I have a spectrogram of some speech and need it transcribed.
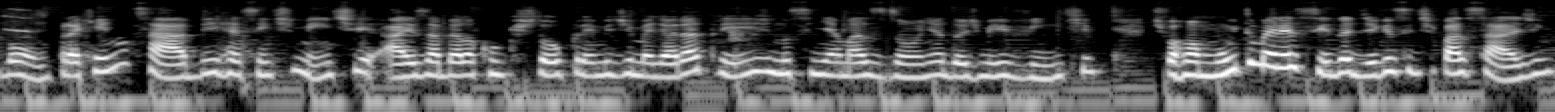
Bom, para quem não sabe, recentemente a Isabela conquistou o prêmio de melhor atriz no Cine Amazônia 2020, de forma muito merecida, diga-se de passagem,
